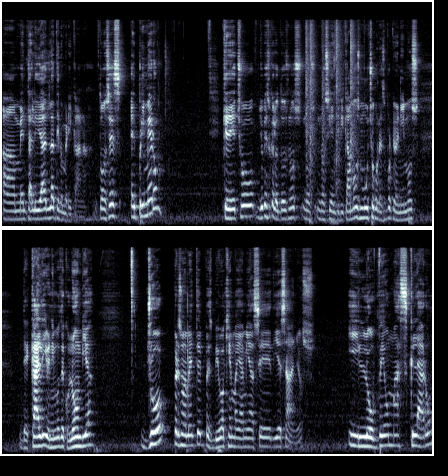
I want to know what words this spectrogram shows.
ah, mentalidad latinoamericana. Entonces, el primero, que de hecho yo pienso que los dos nos, nos, identificamos mucho con eso porque venimos de Cali, venimos de Colombia. Yo personalmente pues vivo aquí en Miami hace 10 años y lo veo más claro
